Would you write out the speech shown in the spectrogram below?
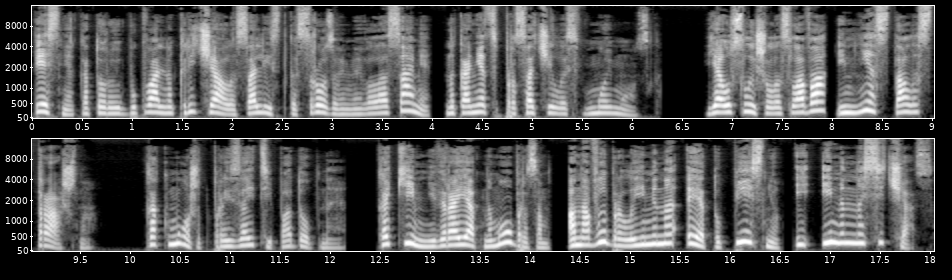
Песня, которую буквально кричала солистка с розовыми волосами, наконец просочилась в мой мозг. Я услышала слова, и мне стало страшно. Как может произойти подобное? каким невероятным образом она выбрала именно эту песню и именно сейчас.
